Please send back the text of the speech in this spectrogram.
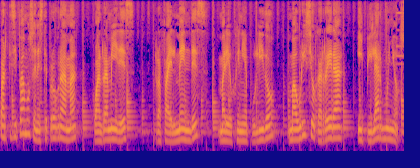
Participamos en este programa Juan Ramírez, Rafael Méndez, María Eugenia Pulido, Mauricio Carrera y Pilar Muñoz.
